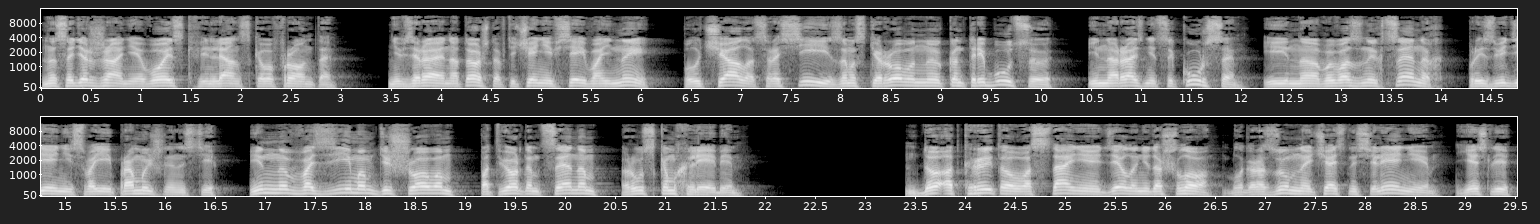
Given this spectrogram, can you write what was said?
на содержание войск Финляндского фронта, невзирая на то, что в течение всей войны получала с России замаскированную контрибуцию и на разнице курса, и на вывозных ценах произведений своей промышленности и на ввозимом дешевом по твердым ценам русском хлебе. До открытого восстания дело не дошло. Благоразумная часть населения, если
